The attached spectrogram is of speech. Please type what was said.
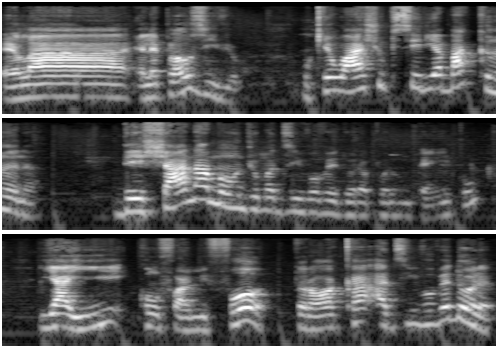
ela, ela é plausível. O que eu acho que seria bacana, deixar na mão de uma desenvolvedora por um tempo, e aí, conforme for, troca a desenvolvedora.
